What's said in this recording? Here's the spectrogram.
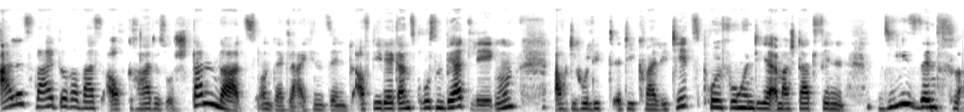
Alles weitere, was auch gerade so Standards und dergleichen sind, auf die wir ganz großen Wert legen, auch die, die Qualitätsprüfungen, die ja immer stattfinden, die sind für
